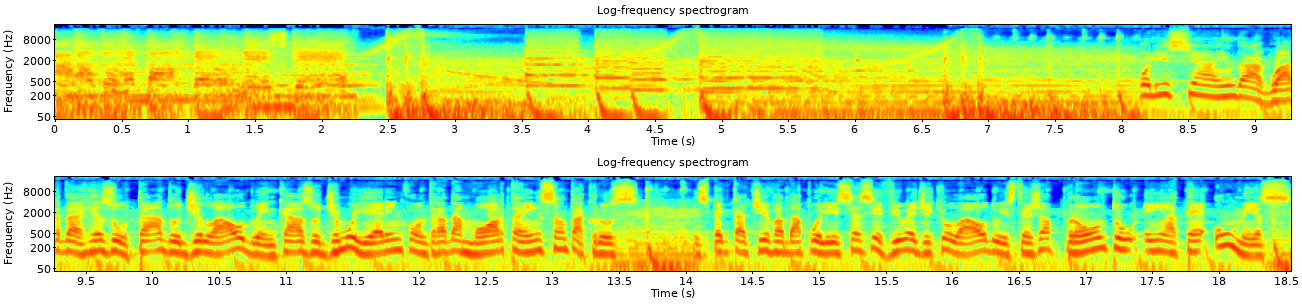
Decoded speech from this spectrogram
Arauto Repórter Uniski. Polícia ainda aguarda resultado de laudo em caso de mulher encontrada morta em Santa Cruz. Expectativa da Polícia Civil é de que o laudo esteja pronto em até um mês.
